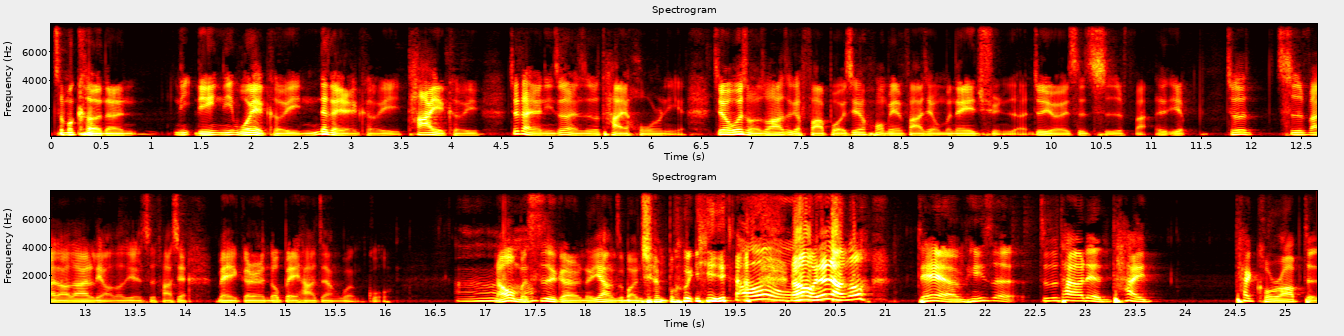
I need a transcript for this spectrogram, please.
怎么可能？你你你我也可以，那个也可以，他也可以，就感觉你这个人是不是太 horny 了？结果为什么说他是个 fuck boy？是因为后面发现我们那一群人，就有一次吃饭，呃也就是吃饭，然后大家聊到这件事，发现每个人都被他这样问过，啊，然后我们四个人的样子完全不一样，哦，然后我就想说，damn，he's a，就是他有点太太 corrupted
